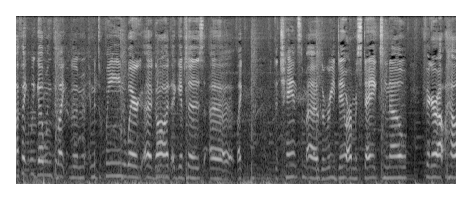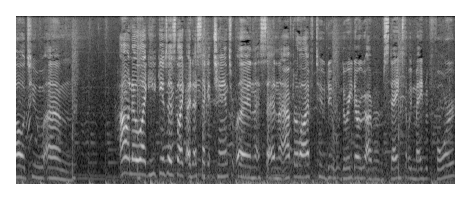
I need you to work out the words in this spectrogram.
I think we go into like the in between where uh, God gives us uh, like the chance uh, to redo our mistakes. You know, figure out how to. Um, I don't know, like he gives us like a, a second chance uh, in, the, in the afterlife to do to redo our mistakes that we made before.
